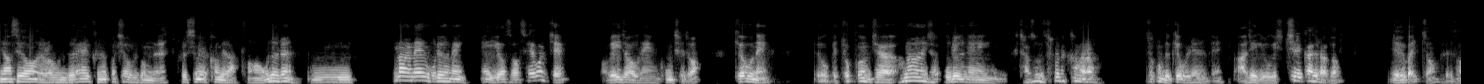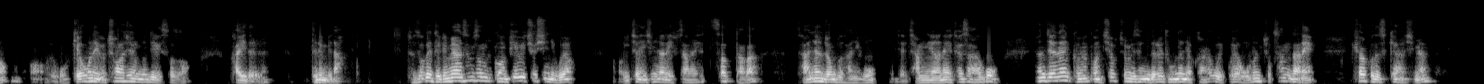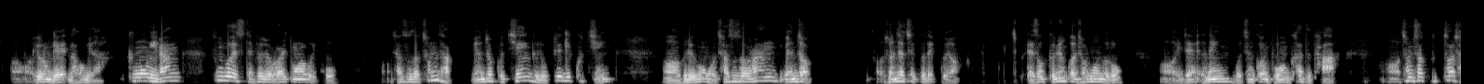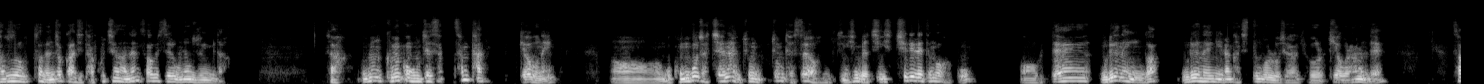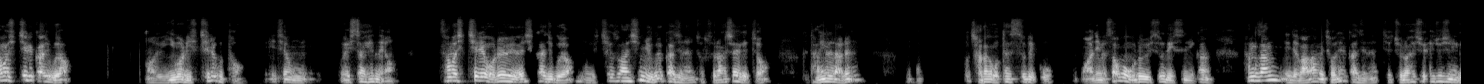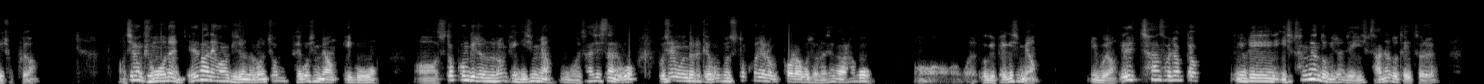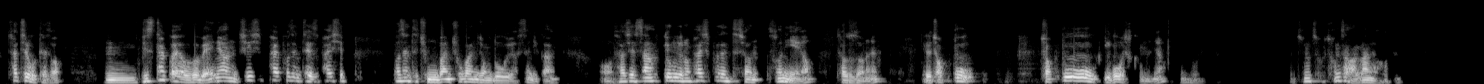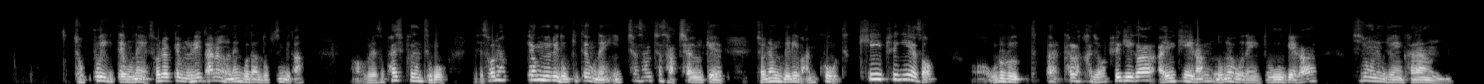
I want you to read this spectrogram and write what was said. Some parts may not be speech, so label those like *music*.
안녕하세요, 여러분들의 취업을 돕는 글스메이커입니다. 어, 오늘은 음, 하나은행, 우리은행에 이어서 세 번째 어, 메이저 은행 공채죠. 기업은행. 요게 조금 제가 하나은행, 자- 우리은행 자소서 선택하느라 조금 늦게 올리는데 아직 여기 17일까지라도 여유가 있죠. 그래서 어, 요거 기업은행 요청하시는 분들이 있어서 가이드를 드립니다. 저 소개드리면 삼성증권 PB 출신이고요. 2020년에 입사를 했었다가 4년 정도 다니고 이제 작년에 퇴사하고 현재는 금융권 취업준비생들을 돕는 역할을 하고 있고요. 오른쪽 상단에 QR코드 스캔하시면 어, 이런 게 나옵니다. 크몽이랑 승부에서 대표적으로 활동하고 있고 어, 자소서 첨삭, 면접 코칭, 그리고 필기 코칭, 어, 그리고 뭐 자소서랑 면접, 어, 전자책도 냈고요. 그래서 금융권 전문으로 어, 이제 은행, 뭐 증권, 보험, 카드 다 어, 첨삭부터 자소서부터 면접까지 다 코칭하는 서비스를 운영 중입니다. 자, 금융, 금융권 공채 3탄 기업은행. 어, 뭐 공고 자체는 좀, 좀 됐어요. 20 며칠, 27일에 뜬 것 같고, 어, 그때 우리은행인가? 우리은행이랑 같이 뜬 걸로 제가 기억을, 기억을 하는데, 3월 17일까지고요. 어, 2월 27일부터 채용을 시작했네요. 3월 17일 월요일 10시까지고요. 최소한 16일까지는 접수를 하셔야겠죠. 그 당일날은 뭐, 또 자다가 못했을 수도 있고, 뭐 아니면 서버 오류일 수도 있으니까 항상 이제 마감의 전일까지는 제출을 해주, 해주 시는 게 좋고요. 어, 채용 규모는 일반 행원 기준으로는 좀 150명이고, 어, 수도권 기준으로는 120명. 뭐 사실상 이거 보시는 분들은 대부분 수도권일 거라고 저는 생각을 하고, 어, 뭐 여기 120명이고요. 1차 서력격률이 23년도 기준, 이제 24년도 데이터를 찾지를 못해서, 음, 비슷할 거예요. 그거 매년 78%에서 80% 중반, 초반 정도였으니까, 어, 사실상 합격률은 80% 선, 선이에요. 자소서는. 이거 적부, 적부이고, 잠깐만요. 첨삭 안 하냐거든. 적부이기 때문에 서류 합격률이 다른 은행보다 높습니다. 어, 그래서 80%고, 이제 서류 합격률이 높기 때문에 2차, 3차, 4차 이렇게 전형들이 많고, 특히 필기에서 어, 우르르 탈- 탈락하죠. 필기가 IBK랑 농협은행 두 개가 시중은행 중에 가장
